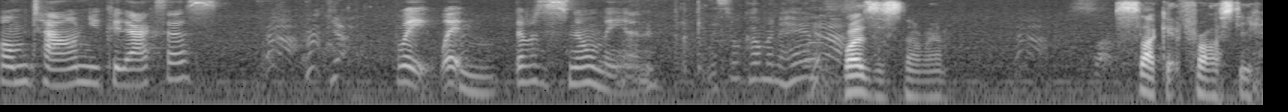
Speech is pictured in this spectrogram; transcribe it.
hometown you could access? Wait, wait, hmm. that was a snowman. This will come in handy. Was a snowman. Suck it, Frosty.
